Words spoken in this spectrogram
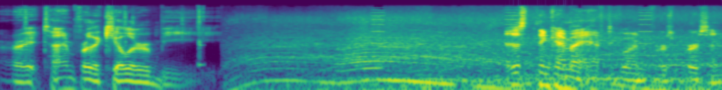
Alright, time for the Killerbee. I just think I might have to go in first person.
